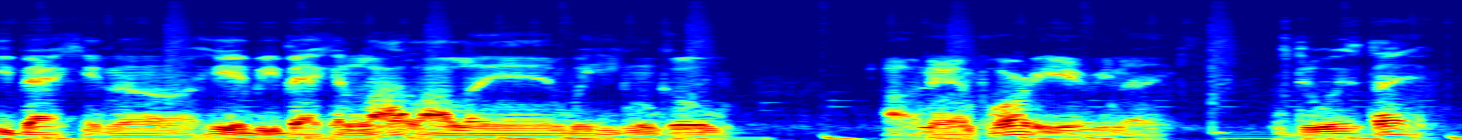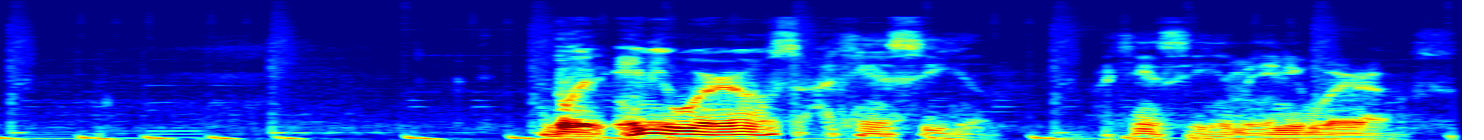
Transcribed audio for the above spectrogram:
he back in uh he'll be back in La La Land where he can go out there and party every night, do his thing. But anywhere else, I can't see him. I can't see him anywhere else.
